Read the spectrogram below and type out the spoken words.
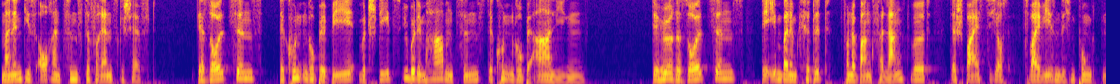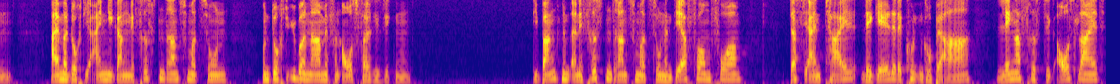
Man nennt dies auch ein Zinsdifferenzgeschäft. Der Sollzins der Kundengruppe B wird stets über dem Habenzins der Kundengruppe A liegen. Der höhere Sollzins, der eben bei dem Kredit von der Bank verlangt wird, der speist sich aus zwei wesentlichen Punkten. Einmal durch die eingegangene Fristentransformation und durch die Übernahme von Ausfallrisiken. Die Bank nimmt eine Fristentransformation in der Form vor, dass sie einen Teil der Gelder der Kundengruppe A längerfristig ausleiht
